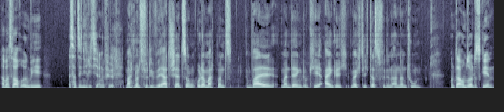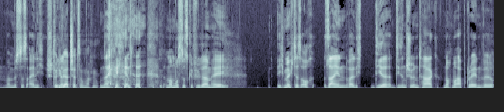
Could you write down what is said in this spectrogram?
aber es war auch irgendwie, es hat sich nicht richtig angefühlt. Macht man es für die Wertschätzung oder macht man es, weil man denkt, okay, eigentlich möchte ich das für den anderen tun? Und darum sollte es gehen. Man müsste es eigentlich Für die Wertschätzung machen? Nein, man muss das Gefühl haben, hey, ich möchte es auch sein, weil ich dir diesen schönen Tag nochmal upgraden will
